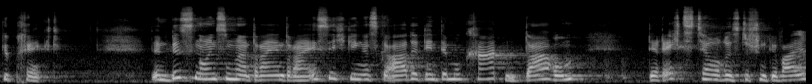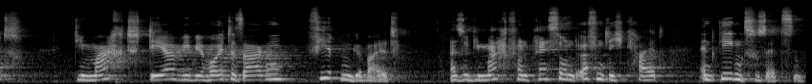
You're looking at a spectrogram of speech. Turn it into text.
geprägt. Denn bis 1933 ging es gerade den Demokraten darum, der rechtsterroristischen Gewalt die Macht der, wie wir heute sagen, vierten Gewalt, also die Macht von Presse und Öffentlichkeit, entgegenzusetzen.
